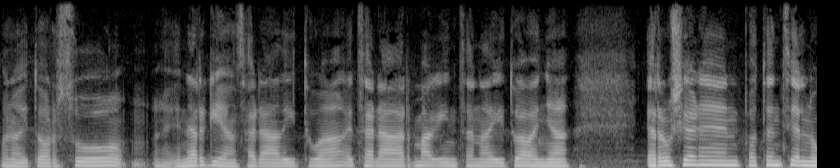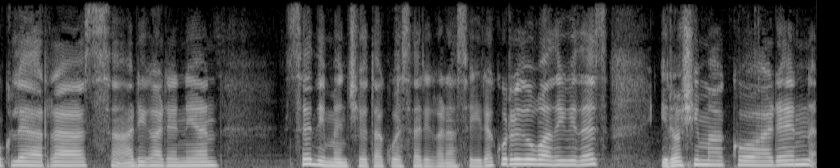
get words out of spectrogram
Bueno, itor, zu energian zara aditua, etzara armagintzan aditua, baina Errusiaren potentzial nuklearraz ari garenean, ze dimentsiotako ez ari gara ze irakurri dugu adibidez, Hiroshimakoaren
